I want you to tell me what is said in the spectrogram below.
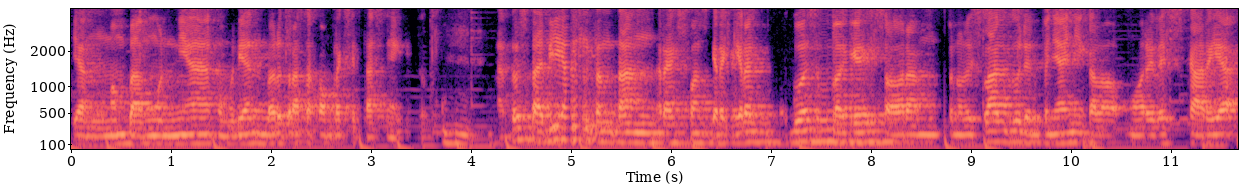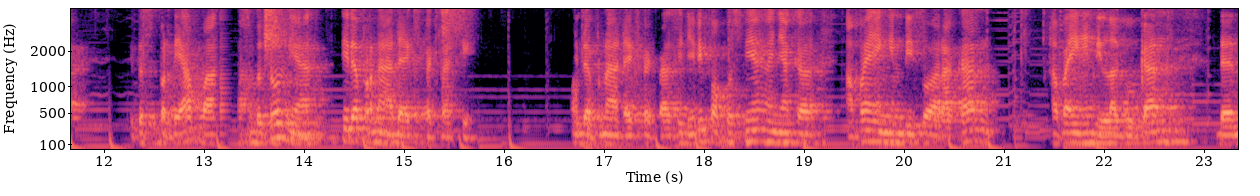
yang membangunnya kemudian baru terasa kompleksitasnya gitu. Mm-hmm. Nah terus tadi yang tentang respons kira-kira gue sebagai seorang penulis lagu dan penyanyi kalau mau rilis karya itu seperti apa? Sebetulnya tidak pernah ada ekspektasi tidak pernah ada ekspektasi. Jadi fokusnya hanya ke apa yang ingin disuarakan, apa yang ingin dilakukan dan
